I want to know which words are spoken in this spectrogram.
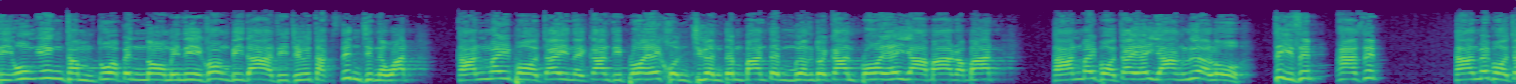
ที่อุ้งอิงทำตัวเป็นนอมินีของบิดาที่ชื่อทักษิณชินวัตร ฐานไม่พอใจในการที่ปล่อยให้คนเชือนเต็มบ้านเต็มเมืองโดยการปล่อยให้ยาบาระบาดฐานไม่พอใจให้ยางเลือโลสี่สิบห้าสิบฐานไม่พอใจ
